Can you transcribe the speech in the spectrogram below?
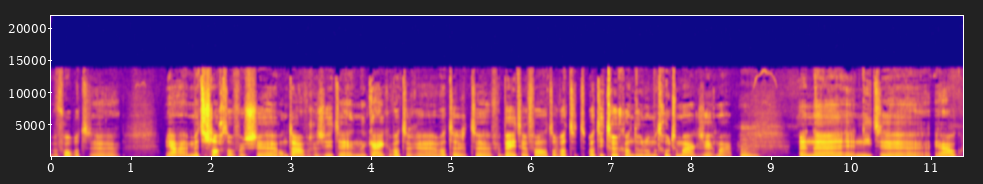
bijvoorbeeld ja, met de slachtoffers om tafel gaan zitten... en kijken wat er, wat er te verbeteren valt. Of wat, het, wat hij terug kan doen om het goed te maken, zeg maar. Hmm. En uh, niet, uh, ja, ook,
